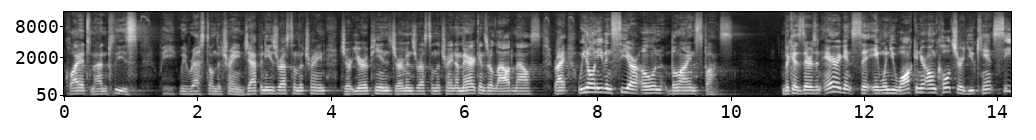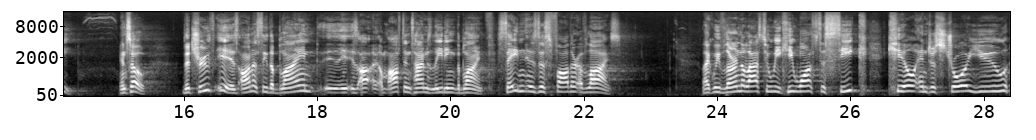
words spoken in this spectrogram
quiet, man, please. We, we rest on the train. Japanese rest on the train. Ger- Europeans, Germans rest on the train. Americans are loudmouths, right? We don't even see our own blind spots because there's an arrogance that when you walk in your own culture, you can't see. And so, the truth is, honestly, the blind is uh, um, oftentimes leading the blind. Satan is this father of lies. Like we've learned the last two weeks, he wants to seek, kill, and destroy you,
